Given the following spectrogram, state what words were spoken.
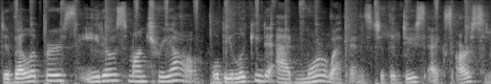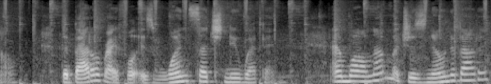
developers Eidos Montreal will be looking to add more weapons to the Deus Ex arsenal. The battle rifle is one such new weapon, and while not much is known about it,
